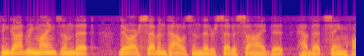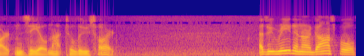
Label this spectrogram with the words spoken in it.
And God reminds them that there are 7,000 that are set aside that have that same heart and zeal, not to lose heart. As we read in our gospel,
